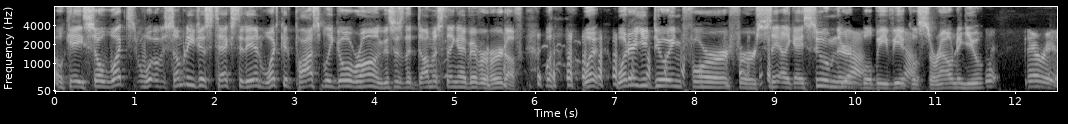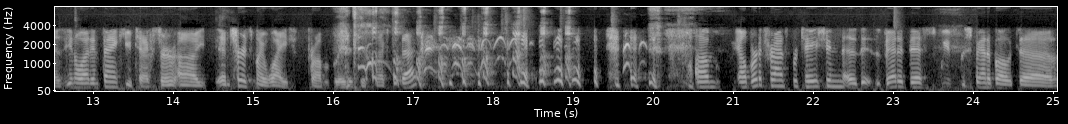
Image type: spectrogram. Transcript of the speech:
Okay, so what, what, Somebody just texted in. What could possibly go wrong? This is the dumbest thing I've ever heard of. what, what, what are you doing for for like? I assume there yeah, will be vehicles yeah. surrounding you. There, there is. You know what? And thank you, Texter. Uh, I'm sure it's my wife probably that just texted that. um, Alberta Transportation uh, vetted this. We've spent about uh,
